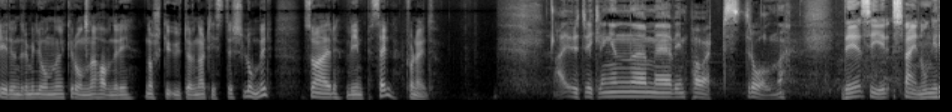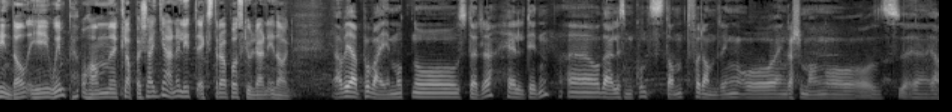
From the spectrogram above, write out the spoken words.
400 millionene kronene havner i norske utøvende artisters lommer, så er Vimp selv fornøyd. Nei, Utviklingen eh, med Vimp har vært strålende. Det sier Sveinung Rindal i Wimp, og han klapper seg gjerne litt ekstra på skulderen i dag. Ja, Vi er på vei mot noe større hele tiden. Eh, og det er liksom konstant forandring og engasjement og ja,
